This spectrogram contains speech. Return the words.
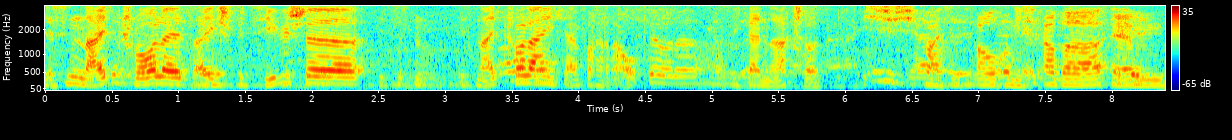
Ist ein Nightcrawler jetzt eigentlich spezifischer? Ist, das ein, ist Nightcrawler eigentlich einfach Raupe oder habe ich gar nicht nachgeschaut? Ich weiß es auch nicht, aber ähm,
